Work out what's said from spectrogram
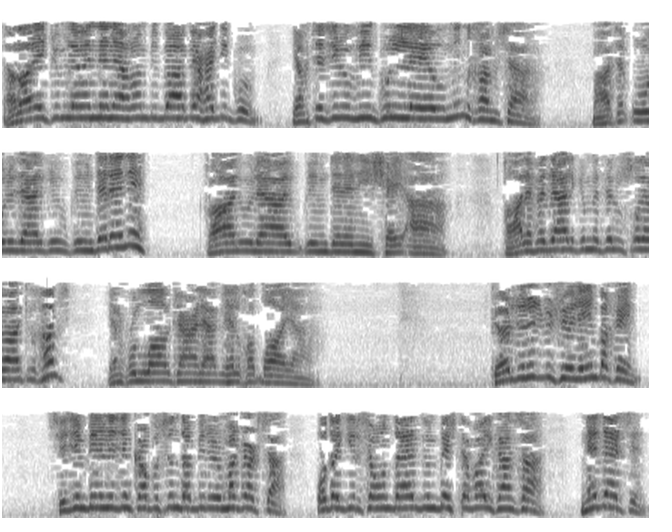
Erayetüm levenne nehran bi bâbi hadikum yaktesilu fî kulle yevmin hamsa ma tekûlü zâlike yukîm dereni قالوا لا يبقيم درني شيئا قال فذلك مثل الصلوات الخمس يمحو الله تعالى بها الخطايا Gördünüz mü söyleyin bakayım. Sizin birinizin kapısında bir ırmak aksa, o da girse onda her gün beş defa yıkansa, ne dersin?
